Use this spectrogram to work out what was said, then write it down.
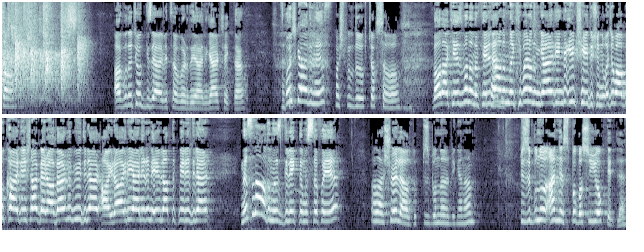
sağ ol. Abi bu da çok güzel bir tavırdı yani gerçekten. Hoş geldiniz. Hoş bulduk. Çok sağ ol. Vallahi Kezban Hanım, Feride Efendim? Hanım'la Kibar Hanım geldiğinde ilk şeyi düşündüm. Acaba bu kardeşler beraber mi büyüdüler? Ayrı ayrı yerlere mi evlatlık verildiler? Nasıl aldınız Dilek'le Mustafa'yı? Valla şöyle aldık biz bunu bir yanım. Bizi bunu annesi babası yok dediler.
